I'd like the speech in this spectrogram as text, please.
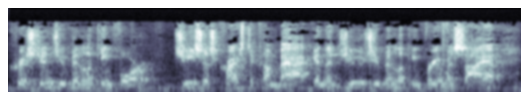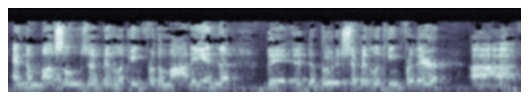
Christians, you've been looking for Jesus Christ to come back, and the Jews, you've been looking for your Messiah, and the Muslims have been looking for the Mahdi, and the, the, the Buddhists have been looking for their uh,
